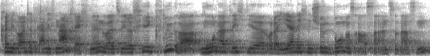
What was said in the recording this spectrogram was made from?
können die Leute gar nicht nachrechnen, weil es wäre viel klüger, monatlich dir oder jährlich einen schönen Bonus auszahlen zu lassen,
